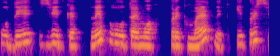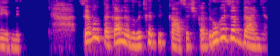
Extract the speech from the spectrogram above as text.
куди, звідки. Не плутаймо прикметник і прислівник. Це вам така невелика підказочка. Друге завдання.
